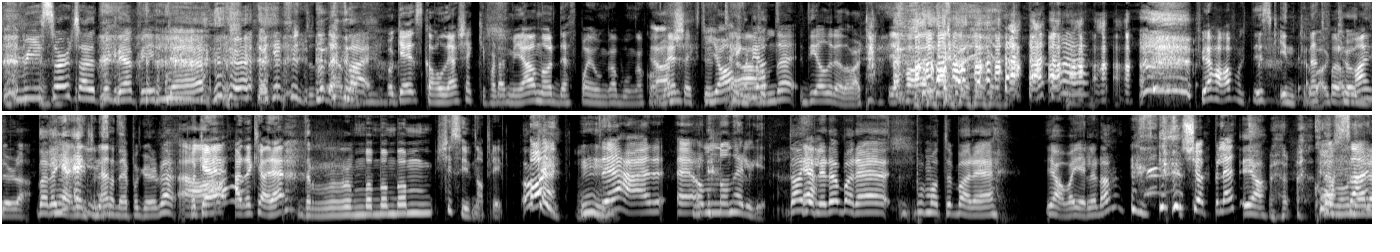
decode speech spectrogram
Research er et begrep vi ikke har ikke helt funnet ut av det ennå. Ok, Skal jeg sjekke for deg, Mia, når Death by Unga Bunga Ja, kommer? sjekk ut. Ja, Tenk om det, de allerede har vært her. Jeg har For jeg har faktisk internett foran meg. da. Da legger jeg internett. ned på gulvet. Ok, Er dere klare? Drrm, bum, bum, bum. 27. april. Oi! Det er eh, om noen helger. Da Ja. gjelder det bare på en måte bare Ja, hva gjelder da? Kjøp billett, Ja. kos seg,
